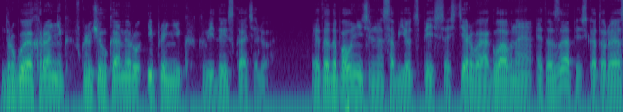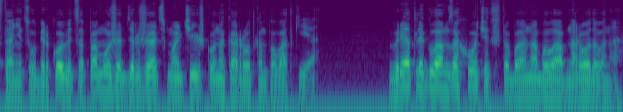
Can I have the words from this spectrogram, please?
Другой охранник включил камеру и приник к видоискателю. Это дополнительно собьет спесь со стервы, а главное, эта запись, которая останется у Берковица, поможет держать мальчишку на коротком поводке. Вряд ли Глам захочет, чтобы она была обнародована.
